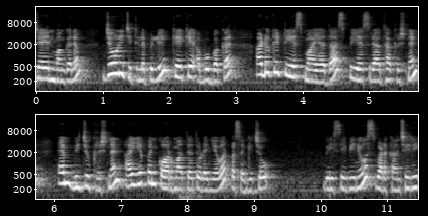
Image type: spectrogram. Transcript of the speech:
Jayan Mangalam Johny Chittilappilly K K Aboobacker advocate T S Mayadas P S Radhakrishnan M Biju Krishnan Ayyappan Kormath തുടങ്ങിയവർ പ്രസംഗിച്ചു. B C B news Vadakkanchery.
